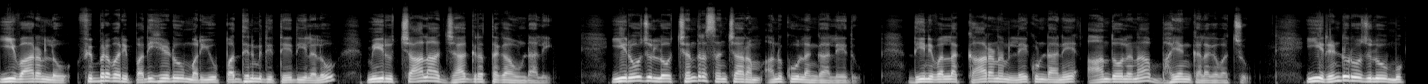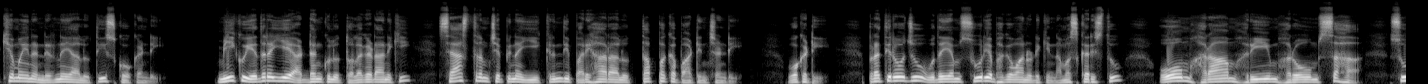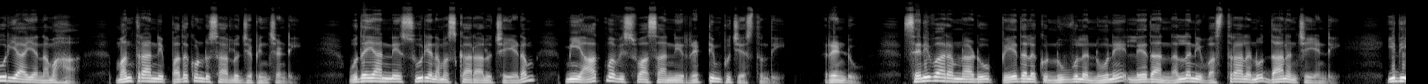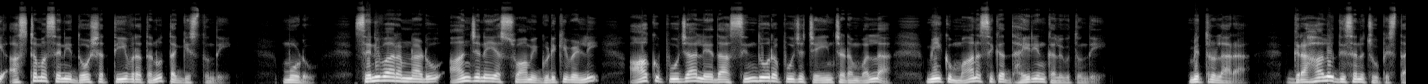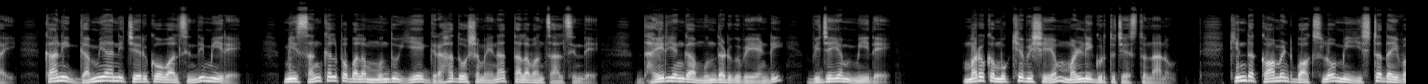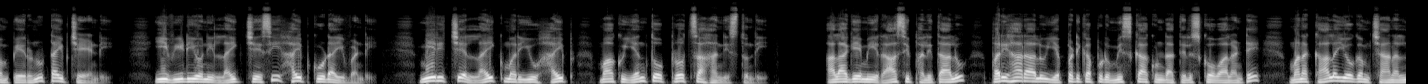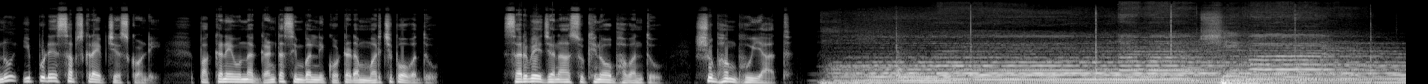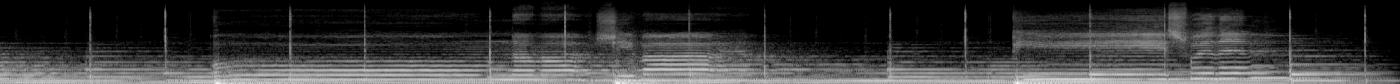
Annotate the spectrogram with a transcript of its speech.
ఈ వారంలో ఫిబ్రవరి పదిహేడు మరియు పద్దెనిమిది తేదీలలో మీరు చాలా జాగ్రత్తగా ఉండాలి. ఈ రోజుల్లో చంద్ర సంచారం అనుకూలంగా లేదు. దీనివల్ల కారణం లేకుండానే ఆందోళన భయం కలగవచ్చు. ఈ రెండు రోజులు ముఖ్యమైన నిర్ణయాలు తీసుకోకండి. మీకు ఎదురయ్యే అడ్డంకులు తొలగడానికి శాస్త్రం చెప్పిన ఈ క్రింది పరిహారాలు తప్పక పాటించండి. ఒకటి ప్రతిరోజూ ఉదయం సూర్యభగవానుడికి నమస్కరిస్తూ ఓం హరాం హ్రీం హరోం సహ సూర్యాయ నమః మంత్రాన్ని పదకొండుసార్లు జపించండి. ఉదయాన్నే సూర్య నమస్కారాలు చేయడం మీ ఆత్మవిశ్వాసాన్ని రెట్టింపు చేస్తుంది. రెండు శనివారం నాడు పేదలకు నువ్వుల నూనె లేదా నల్లని వస్త్రాలను దానం చేయండి. ఇది అష్టమశని దోష తీవ్రతను తగ్గిస్తుంది. మూడు శనివారం నాడు ఆంజనేయ స్వామి గుడికి వెళ్ళి ఆకు పూజ లేదా సింధూర పూజ చేయించడం వల్ల మీకు మానసిక ధైర్యం కలుగుతుంది. మిత్రులారా గ్రహాలు దిశను చూపిస్తాయి కాని గమ్యాన్ని చేరుకోవాల్సింది మీరే. మీ సంకల్ప బలం ముందు ఏ గ్రహదోషమైనా తలవంచాల్సిందే. ధైర్యంగా ముందడుగు వేయండి. విజయం మీదే. మరొక ముఖ్య విషయం మళ్ళీ గుర్తు చేస్తున్నాను. కింద కామెంట్ బాక్స్లో మీ ఇష్టదైవం పేరును టైప్ చేయండి. ఈ వీడియోని లైక్ చేసి హైప్ కూడా ఇవ్వండి. మీరిచ్చే లైక్ మరియు హైప్ మాకు ఎంతో ప్రోత్సాహాన్నిస్తుంది. అలాగే మీ రాశి ఫలితాలు పరిహారాలు ఎప్పటికప్పుడు మిస్ కాకుండా తెలుసుకోవాలంటే మన కాలయోగం ఛానల్ను ఇప్పుడే సబ్స్క్రైబ్ చేసుకోండి. పక్కనే ఉన్న గంట సింబల్ని కొట్టడం మర్చిపోవద్దు. सर्वे जना सुखिनो भवन्तु। शुभं भूयात्।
